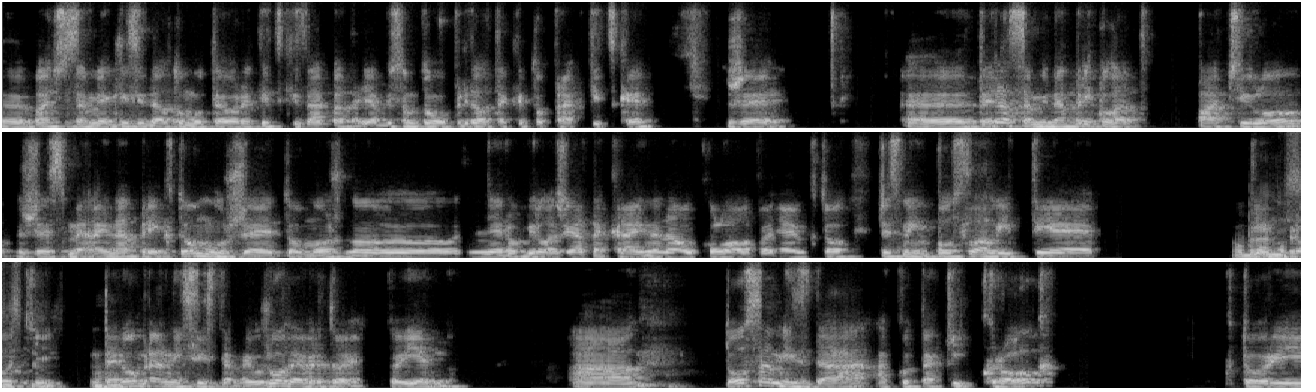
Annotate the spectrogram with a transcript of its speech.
páči sa mi, aký si dal tomu teoretický základ a ja by som tomu pridal takéto praktické, že e, teraz sa mi napríklad páčilo, že sme aj napriek tomu, že to možno nerobila žiadna krajina na okolo, alebo neviem kto, že sme im poslali tie obranný tie systém. Ten obranný systém, už whatever to je, to je jedno. A to sa mi zdá ako taký krok, ktorý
